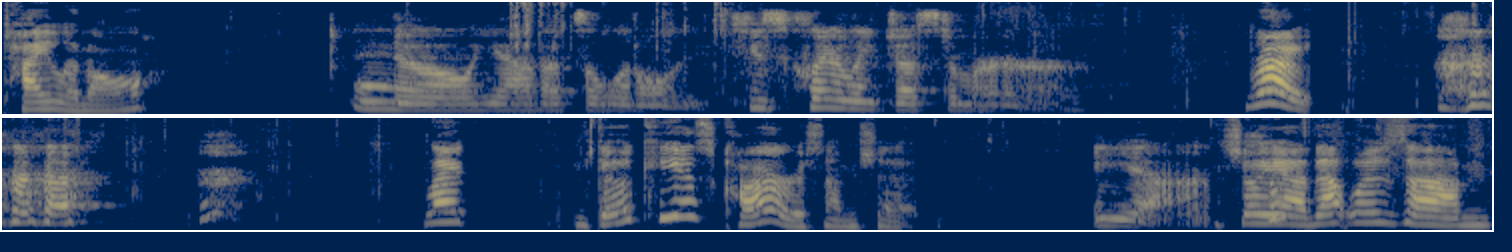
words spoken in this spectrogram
Tylenol. No, yeah, that's a little. He's clearly just a murderer. Right. Like, go Kia's car or some shit. Yeah. So yeah, that was um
